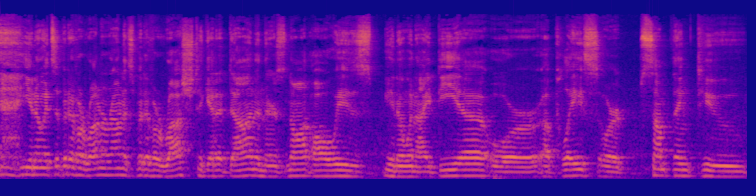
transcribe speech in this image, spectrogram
you know, it's a bit of a runaround, it's a bit of a rush to get it done, and there's not always, you know, an idea or a place or something to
